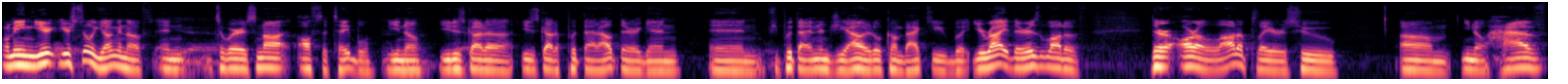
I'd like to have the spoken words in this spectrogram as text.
I mean, you're you're still young enough and Yeah. to where it's not off the table. You know, you just Yeah. gotta you just gotta put that out there again. And if you put that energy out, it'll come back to you. But you're right. There is a lot of there are a lot of players who, um, you know, have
